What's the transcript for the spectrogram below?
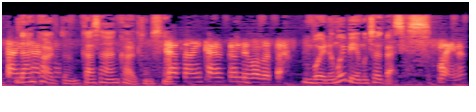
Dan, Carton. Casa Dan Carton, sí. Casa Dan Carton de Bogotá. Bueno, muy bien, muchas gracias. Bueno.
